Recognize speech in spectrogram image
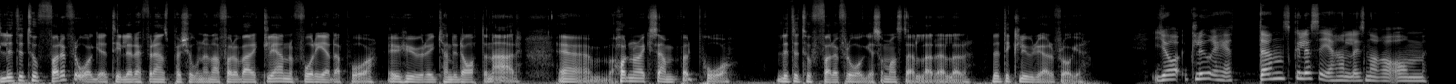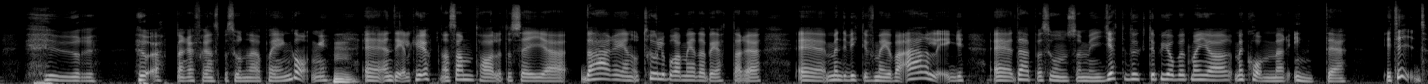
lite tuffare frågor till referenspersonerna för att verkligen få reda på hur kandidaten är. Eh, har du några exempel på lite tuffare frågor som man ställer eller lite klurigare frågor? Ja, klurigheten skulle jag säga handlar snarare om hur hur öppen referenspersonen är på en gång. Mm. Eh, en del kan ju öppna samtalet och säga det här är en otroligt bra medarbetare eh, men det är viktigt för mig att vara ärlig. Eh, det här är en person som är jätteduktig på jobbet man gör men kommer inte i tid.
